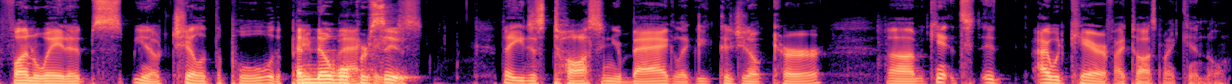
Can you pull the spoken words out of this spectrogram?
fun way to you know chill at the pool with a paperback noble pursuit. That you just toss in your bag like because you don't cur. Um, can't it, I would care if I tossed my Kindle.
